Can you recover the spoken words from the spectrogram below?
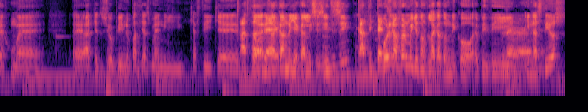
έχουμε ε, αρκετούς οι οποίοι είναι παθιασμένοι και αυτοί και Αυτό, θα, ναι. θα κάνουν για καλή συζήτηση. Κάτι τέτοιο. Μπορεί να φέρουμε και τον Βλάκα τον Νίκο επειδή Ναι, ναι. είναι αστείος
